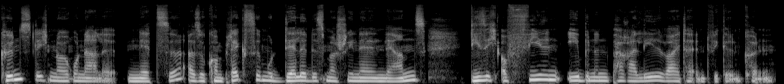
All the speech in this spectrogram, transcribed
künstlich neuronale Netze, also komplexe Modelle des maschinellen Lernens, die sich auf vielen Ebenen parallel weiterentwickeln können.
